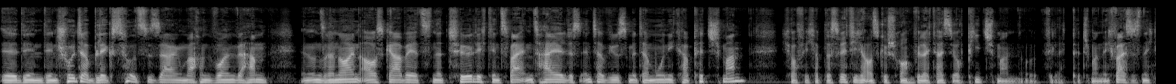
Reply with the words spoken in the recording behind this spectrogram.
äh, den, den Schulterblick sozusagen machen wollen. Wir haben in unserer neuen Ausgabe jetzt natürlich den zweiten Teil des Interviews mit der Monika Pitschmann. Ich hoffe, ich habe das richtig ausgesprochen. Vielleicht heißt sie auch Peachmann oder vielleicht Pitschmann. Ich weiß es nicht.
